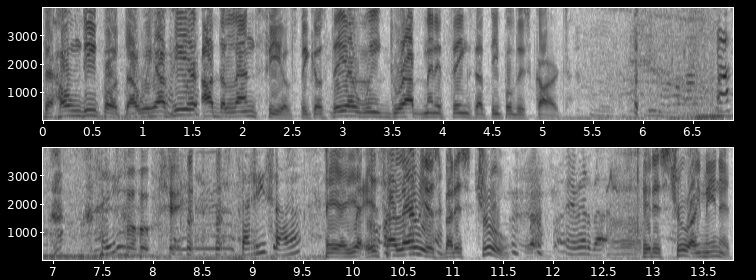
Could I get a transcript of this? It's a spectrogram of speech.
the Home Depot that we have here are the landfills because there we grab many things that people discard. ¿Sí? Okay. La risa, Yeah, yeah, it's hilarious, but it's true. ¿eh? Es verdad. It is true, I mean it.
